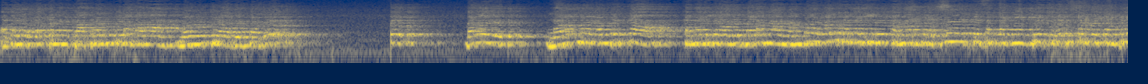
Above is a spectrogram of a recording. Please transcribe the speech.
ಯಾಕಂದ್ರೆ ಹೊಳಪನ್ನ ಪಾತ್ರ ಕೂಡ ಬಹಳ ನೋವುತ್ತವಾದಂಥದ್ದು ಬರೀ ನವೆಂಬರ್ ಒಂದಕ್ಕ ಕನ್ನಡಿಗರಾಗಿ ಬೇಡ, ನಾವು ನಂಬರ್ ಒಂದು ಕನ್ನಡಿಗರು ಕರ್ನಾಟಕ ರಕ್ಷಣಾ ಸಂಘಟನೆ ಅಂತ ತೋರಿಸ್ಕೊಳ್ಬೇಕಂತೇಳಿ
